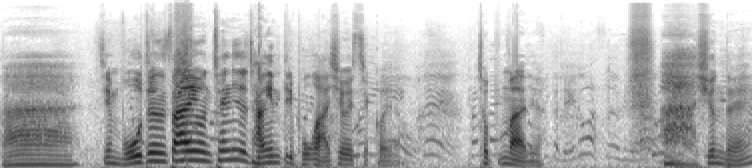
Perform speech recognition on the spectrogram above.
아 지금 모든 사이온 챌린저 장인들이 보고 아쉬워했을 거예요. 저뿐만 아니라. 아 아쉬운데.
